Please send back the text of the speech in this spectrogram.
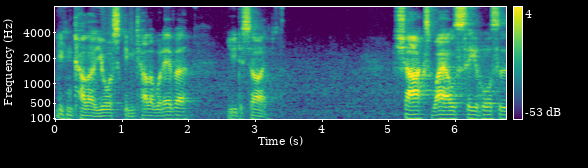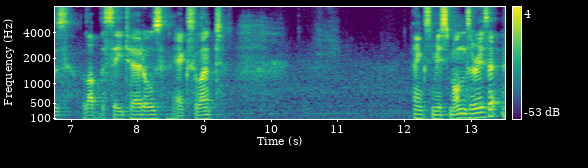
You can colour your skin colour, whatever you decide. Sharks, whales, seahorses, love the sea turtles, excellent. Thanks Miss Monza, is it?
